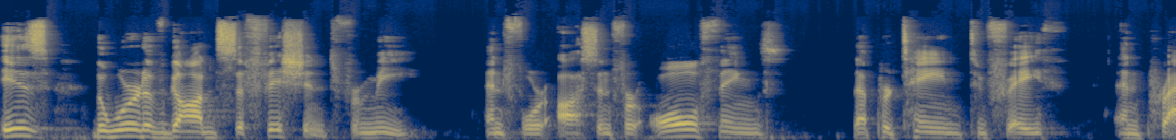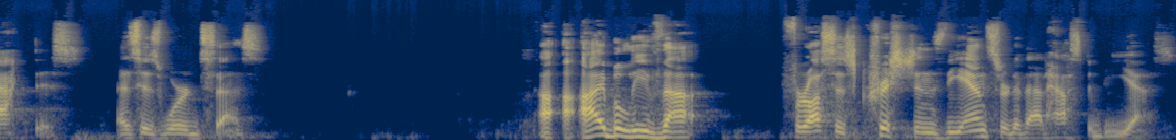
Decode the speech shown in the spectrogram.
Is the word of God sufficient for me and for us and for all things that pertain to faith and practice, as his word says? I believe that for us as Christians, the answer to that has to be yes.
